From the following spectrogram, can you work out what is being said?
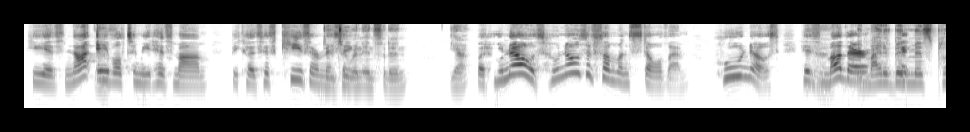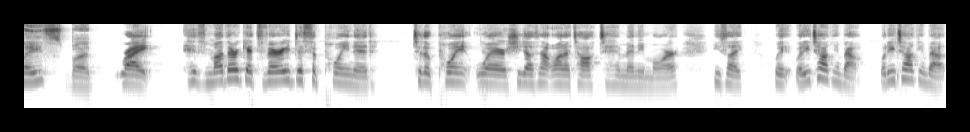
He is not Yes. able to meet his mom because his keys are due missing. to an incident. Yeah. But who knows? Who knows if someone stole them? Who knows? His Yeah. mother It might have been gets- misplaced, but right. His mother gets very disappointed to the point Yeah. where she does not want to talk to him anymore. He's like, "Wait, what are you talking about? What are you talking about?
